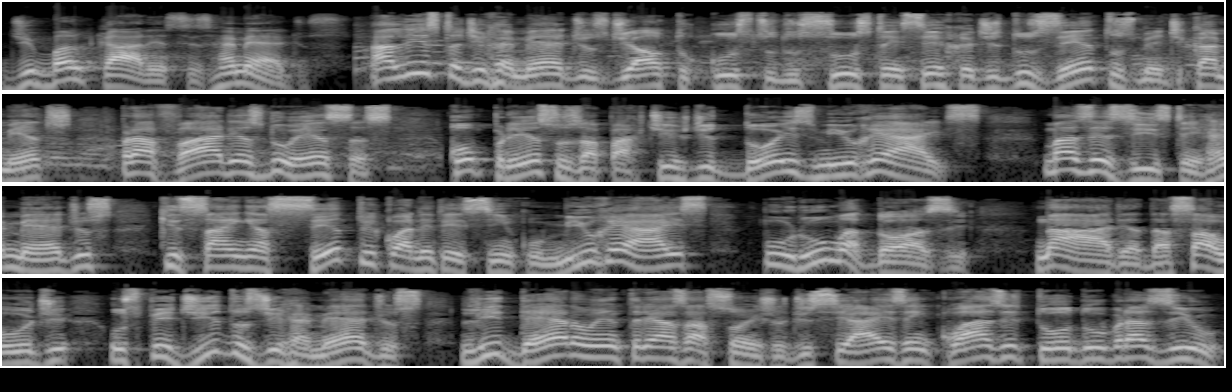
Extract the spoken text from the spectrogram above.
de bancar esses remédios. A lista de remédios de alto custo do SUS tem cerca de 200 medicamentos para várias doenças, com preços a partir de 2 mil reais. Mas existem remédios que saem a 145 mil reais por uma dose. Na área da saúde, os pedidos de remédios lideram entre as ações judiciais em quase todo o Brasil.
